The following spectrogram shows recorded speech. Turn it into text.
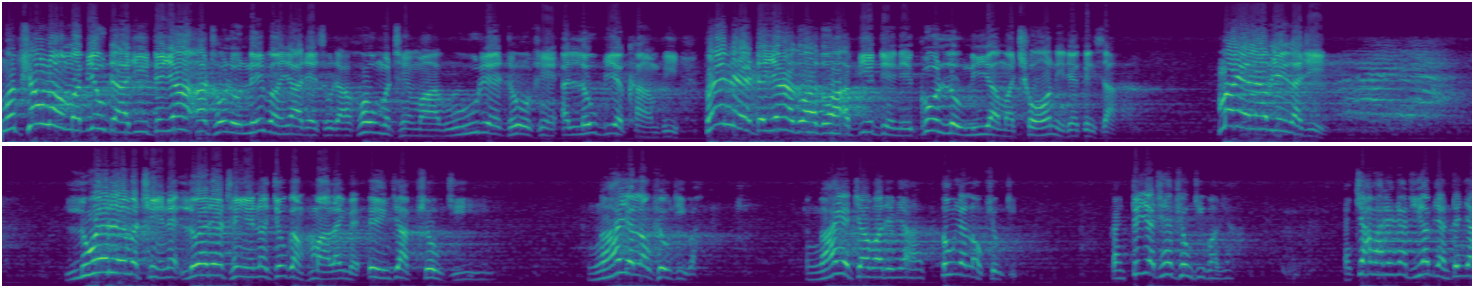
မဖြုံးလို့မပြုတ်တာကြီးတရားအထုတ်လို့နိဗ္ဗာန်ရတယ်ဆိုတာဟုတ်မထင်ပါဘူးတဲ့တို့ဖြင့်အလုတ်ပြက်ခံပြီးဘယ်နဲ့တရားသွားသွားအပြစ်တင်နေကိုယ်လုံနီးရမှာချောနေတဲ့ကိစ္စမှန်ရလားပြိဿကြီးလွယ်တယ်မထင်နဲ့လွယ်တယ်ထင်ရင်တော့ကျုပ်ကမှားလိုက်မယ်အိမ်ကြဖြုတ်ကြည့်9ရက်လောက်ဖြုတ်ကြည့်ပါ9ရက်ကြာပါတယ်ဗျာ3ရက်လောက်ဖြုတ်ကြည့်ကဲတရက်တည်းဖြုတ်ကြည့်ပါဗျာ ကြာပါတယ်ဗျာဒီကပြန်တင်ကြ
